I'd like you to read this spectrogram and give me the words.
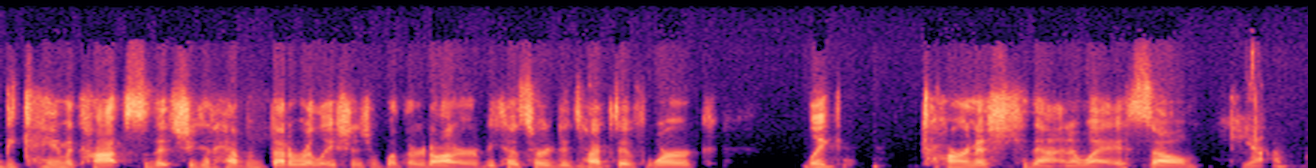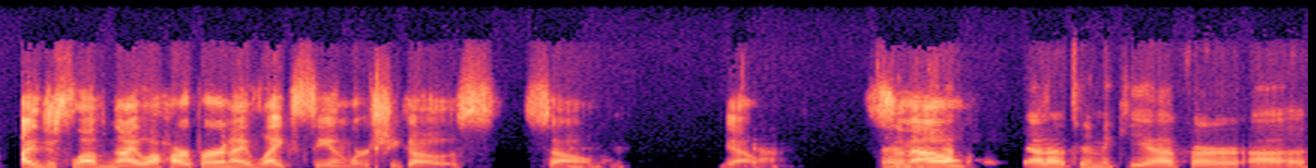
became a cop so that she could have a better relationship with her daughter because her detective work like tarnished that in a way. So Yeah. I just love Nyla Harper and I like seeing where she goes. So Mhm. yeah. Yeah. So now shout out to Mekia for uh,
